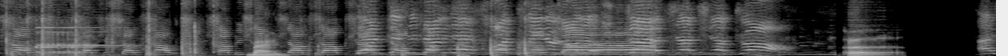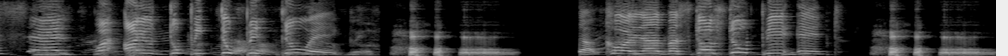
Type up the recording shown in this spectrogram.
stop, stop, stop, stop, stop, Ben. stop, stop, stop, Yeah, stop, this is stop. not Stop, what stop, stop. Shut, shut, shut, draw. Uh. I said, what are you doopy doopy doing? Ho ho ho. The corner must go stupid it. Ho ho ho.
